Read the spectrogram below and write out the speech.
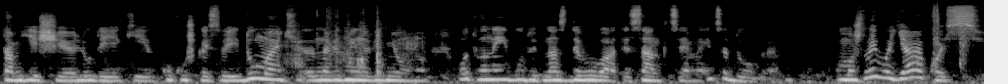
Там є ще люди, які кукушкою своєю думають, е, на відміну від нього. От вони і будуть нас дивувати санкціями, і це добре. Можливо, якось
